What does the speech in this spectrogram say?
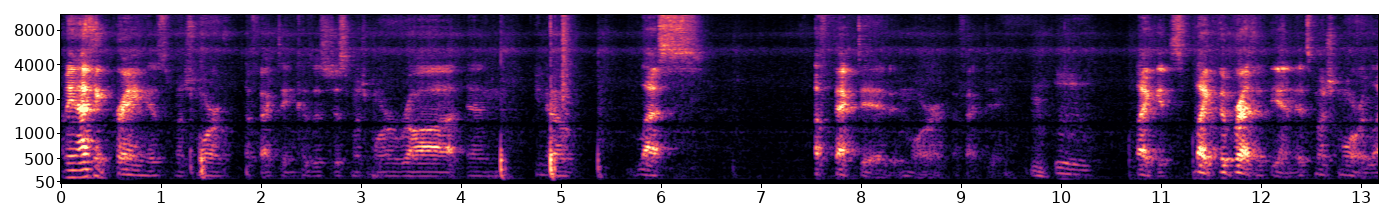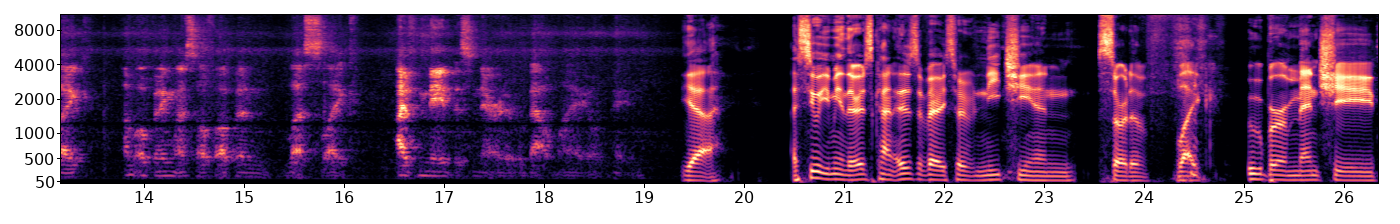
I mean, I think praying is much more affecting because it's just much more raw and you know less affected and more affecting. Mm. Mm. Like it's like the breath at the end. It's much more like I'm opening myself up and less like I've made this narrative about my own pain. Yeah, I see what you mean. There is kind of it is a very sort of Nietzschean sort of like uber menschy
